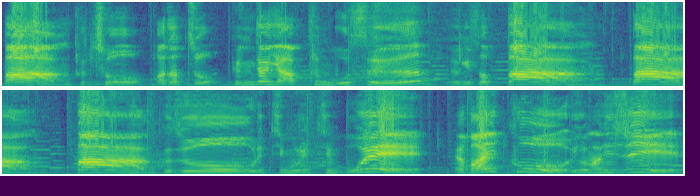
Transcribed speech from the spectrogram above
빵! 그쵸? 맞았죠? 굉장히 아픈 모습 여기서 빵! 빵! 빵! 그죠? 우리 팀 우리 팀 뭐해? 야 마이코 이건 아니지?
